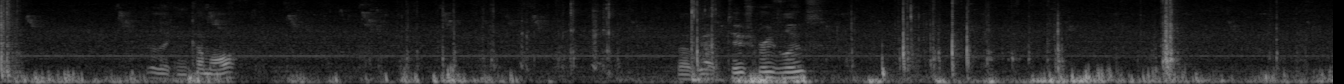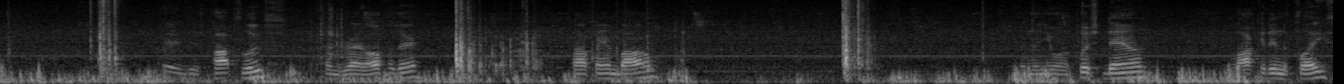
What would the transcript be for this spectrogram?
so they can come off. So I've got two screws loose. Pops loose, comes right off of there, top and bottom. And then you want to push down, lock it into place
